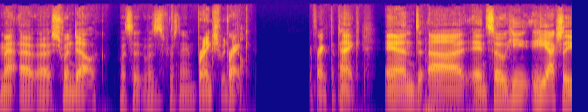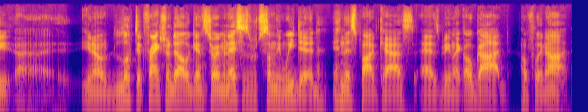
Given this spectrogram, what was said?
Matt, uh, uh, Schwindel. What's it? What's his first name? Frank Schwindel. Frank. Frank the Tank, and uh, and so he he actually uh, you know looked at Frank Schwindel against Joey Meneses, which is something we did in this podcast as being like, oh God, hopefully not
